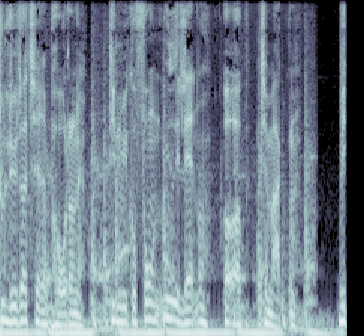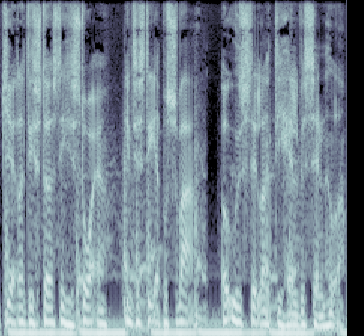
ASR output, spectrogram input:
Du lytter til reporterne. Din mikrofon ud i landet og op til magten. Vi giver dig de største historier, insisterer på svar og udstiller de halve sandheder.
